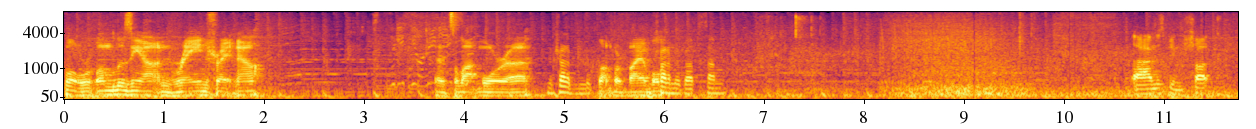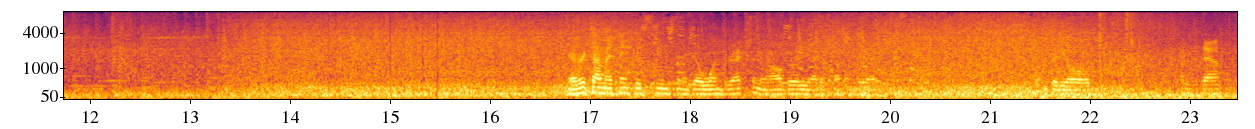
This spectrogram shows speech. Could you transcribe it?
Well, I'm losing out in range right now. That's a lot more. Uh, I'm trying to move, a lot more viable. I'm trying to move up some. Uh, I'm just being shot. Every time I think this team's gonna go one direction, they're already out of fucking direction. I'm pretty old. I'm down.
